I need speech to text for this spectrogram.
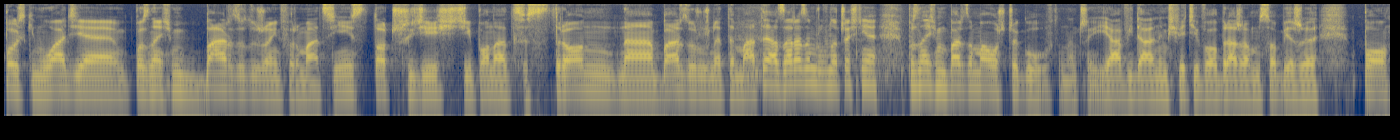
Polskim Ładzie poznaliśmy bardzo dużo informacji, 130 ponad stron na bardzo różne tematy, a zarazem równocześnie poznaliśmy bardzo mało szczegółów. To znaczy ja w idealnym świecie wyobrażam sobie, że po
